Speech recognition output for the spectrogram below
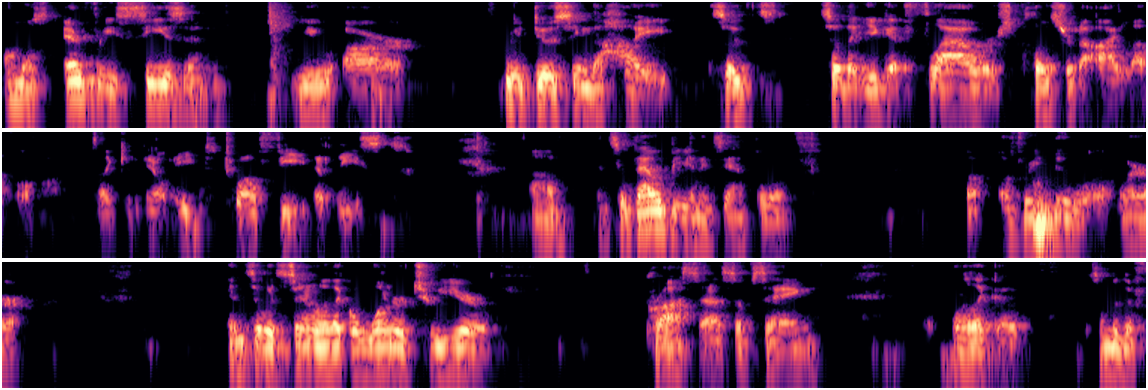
almost every season you are reducing the height so so that you get flowers closer to eye level. Like you know eight to twelve feet at least, um, and so that would be an example of of renewal where, and so it's generally like a one or two year process of saying, or like a some of the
